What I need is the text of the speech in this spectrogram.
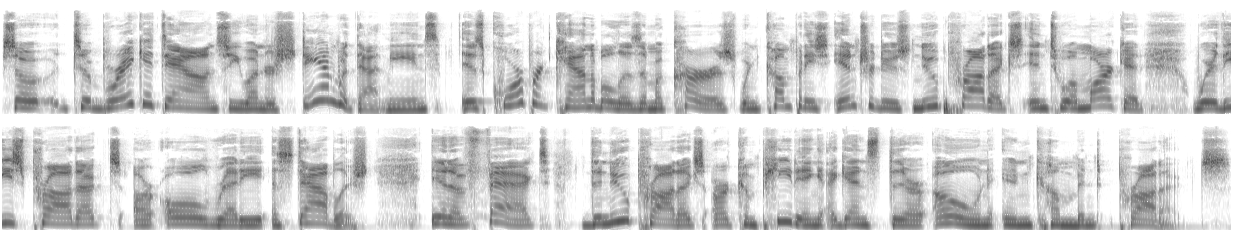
So, to break it down so you understand what that means, is corporate cannibalism occurs when companies introduce new products into a market where these products are already established. In effect, the new products are competing against their own incumbent products.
